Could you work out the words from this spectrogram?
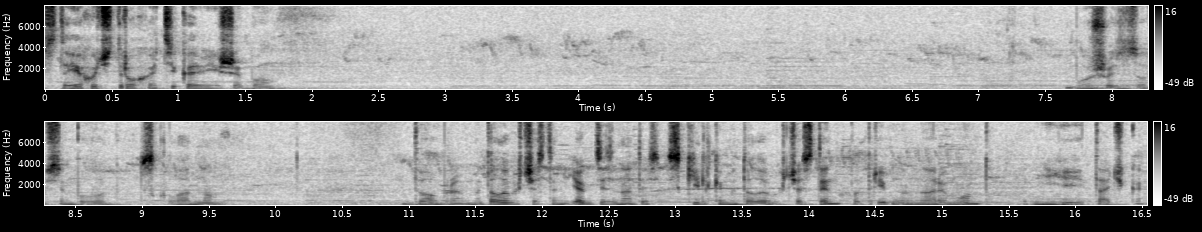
Стає хоч трохи цікавіше, бо. Бо щось зовсім було складно. Добре, металевих частин. Як дізнатись, скільки металевих частин потрібно на ремонт однієї тачки?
